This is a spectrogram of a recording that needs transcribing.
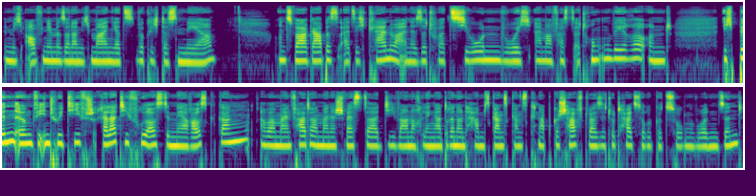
in mich aufnehme, sondern ich meine jetzt wirklich das Meer. Und zwar gab es, als ich klein war, eine Situation, wo ich einmal fast ertrunken wäre und ich bin irgendwie intuitiv relativ früh aus dem Meer rausgegangen, aber mein Vater und meine Schwester, die waren noch länger drin und haben es ganz, ganz knapp geschafft, weil sie total zurückgezogen worden sind.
